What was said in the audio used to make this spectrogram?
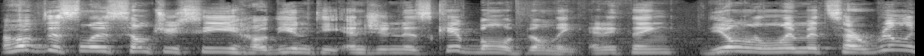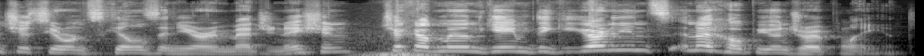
I hope this list helped you see how the Unity engine is capable of building anything. The only limits are really just your own skills and your imagination. Check out my own game Dinky Guardians, and I hope you enjoy playing it.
